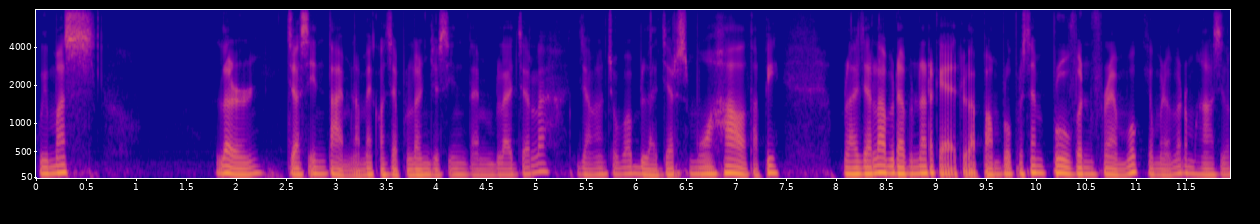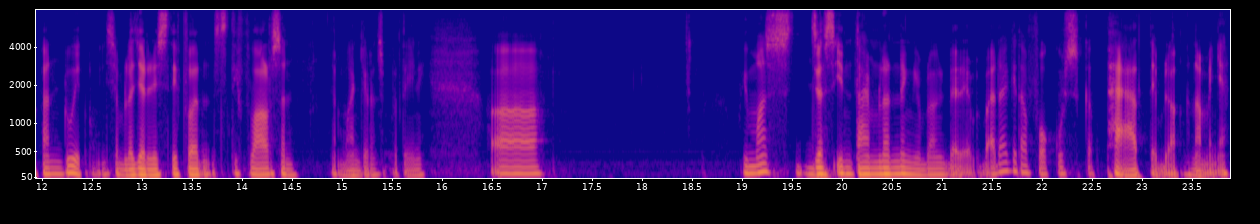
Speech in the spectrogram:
we must learn just in time. Namanya konsep learn just in time. Belajarlah, jangan coba belajar semua hal, tapi belajarlah benar-benar kayak 80% proven framework yang benar-benar menghasilkan duit. Ini saya belajar dari Stephen Steve Larsen yang mengajarkan seperti ini. Uh, we must just in time learning dia bilang. Daripada kita fokus ke path dia bilang namanya.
